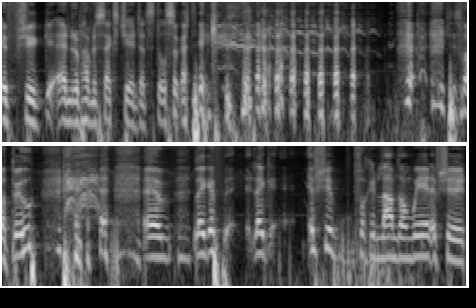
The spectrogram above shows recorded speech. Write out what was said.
if she ended up having a sex change, I'd still suck her dick. She's my boo. um, like if like if she fucking lammed on weight, if she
